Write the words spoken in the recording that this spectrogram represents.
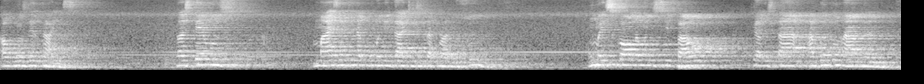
alguns detalhes. Nós temos mais aqui na comunidade de Itaquara do Sul uma escola municipal que ela está abandonada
